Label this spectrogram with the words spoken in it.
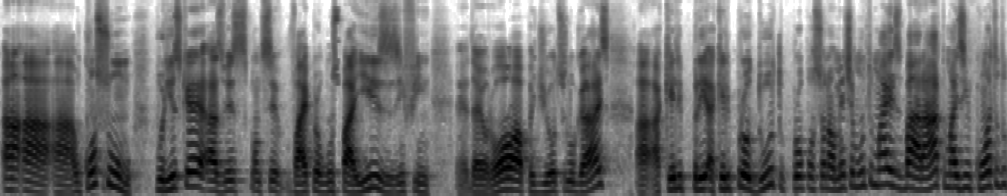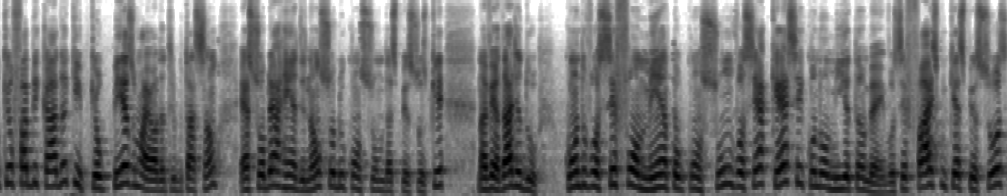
a, a, a, o consumo. Por isso que, às vezes, quando você vai para alguns países, enfim, é, da Europa e de outros lugares, aquele, aquele produto proporcionalmente é muito mais barato, mais em conta do que o fabricado aqui, porque o peso maior da tributação é sobre a renda e não sobre o consumo das pessoas. Porque, na verdade, Edu, quando você fomenta o consumo, você aquece a economia também. Você faz com que as pessoas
